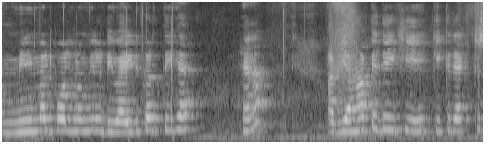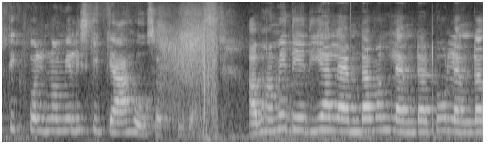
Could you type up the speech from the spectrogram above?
मिनिमल पोलिनोमियल डिवाइड करती है है ना? अब यहाँ पे देखिए कि करेक्टरिस्टिक पोलिनोमियल इसकी क्या हो सकती है। अब हमें दे दिया lambda one lambda two lambda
